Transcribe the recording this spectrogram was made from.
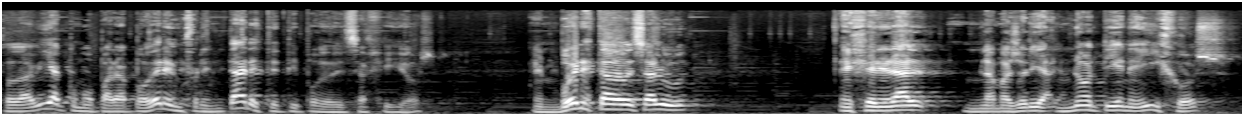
todavía como para poder enfrentar este tipo de desafíos, en buen estado de salud, en general la mayoría no tiene hijos,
